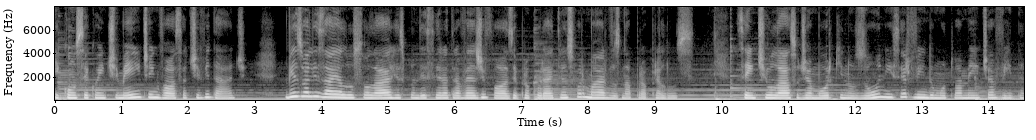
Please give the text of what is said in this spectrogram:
e, consequentemente, em vossa atividade. Visualizai a luz solar resplandecer através de vós e procurai transformar-vos na própria luz. Senti o laço de amor que nos une, servindo mutuamente a vida.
